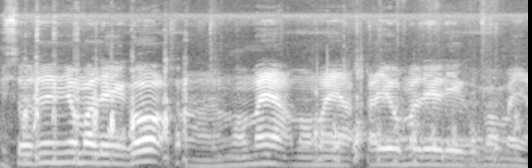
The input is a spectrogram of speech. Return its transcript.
Gusto ninyo maligo? Ah, mamaya, mamaya. Kayo maliligo mamaya.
